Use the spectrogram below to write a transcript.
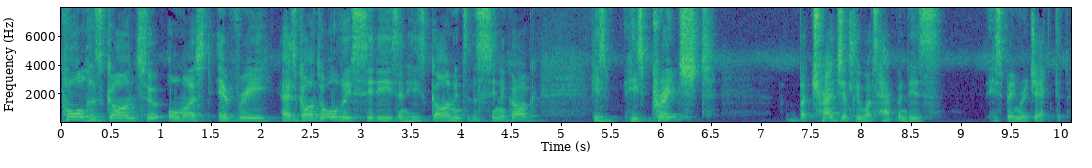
Paul has gone to almost every, has gone to all these cities, and he's gone into the synagogue. He's he's preached, but tragically, what's happened is he's been rejected.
